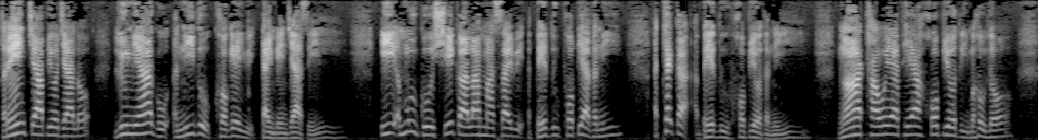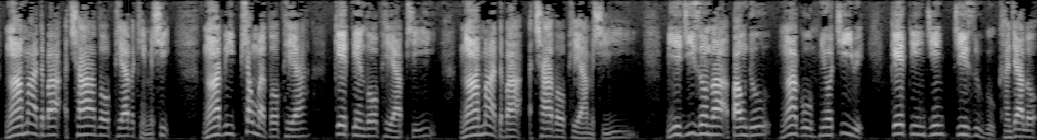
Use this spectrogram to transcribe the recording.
တရင်ကြားပြောကြလော့လူများကိုအနီးသို့ခေါ်ခဲ့၍တိုင်ပင်ကြစီဤအမှုကိုရှေးကာလမှစ၍အဘယ်သူဖော်ပြသနည်းအထက်ကအဘယ်သူဟောပြောသနည်းငါထာဝရဘုရားဟောပြောသည်မဟုတ်လောငါမှတပါအခြားသောဘုရားသခင်မရှိငါသည်ဖြောင့်မတ်သောဘုရား ကဲ့တင်သောဖျားဖြစ်ငါမှတပါအခြားသောဖျားမရှိမြေကြီးစွန်းသားအပေါင်းတို့ငါကိုမျှော်ကြည့်၍ကဲ့တင်ခြင်းကျေးဇူးကိုခံကြလော့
